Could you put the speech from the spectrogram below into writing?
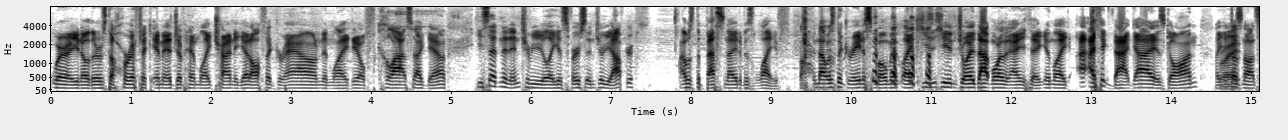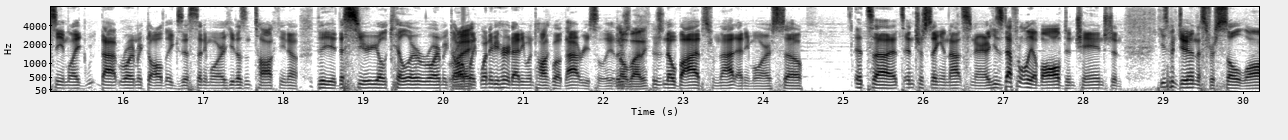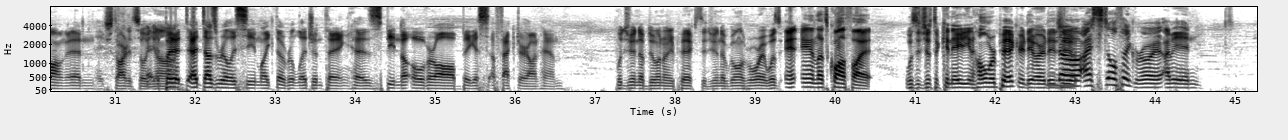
where you know there's the horrific image of him like trying to get off the ground and like you know collapse back down. He said in an interview, like his first interview after, that was the best night of his life, and that was the greatest moment. Like he, he enjoyed that more than anything, and like I, I think that guy is gone. Like Right. it does not seem like that Roy MacDonald exists anymore. He doesn't talk, you know, the the serial killer Roy MacDonald. Right. Like when have you heard anyone talk about that recently? There's, Nobody. There's no vibes from that anymore. So it's uh, it's interesting in that scenario. He's definitely evolved and changed, and he's been doing this for so long. And he started so uh, young. but it, it does really seem like the religion thing has been the overall biggest effector on him. what did you end up doing on your picks? Did you end up going with Roy? Was and, and let's qualify it. Was it just a Canadian homer pick, or did, or did no, you? I still think Roy. I mean,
